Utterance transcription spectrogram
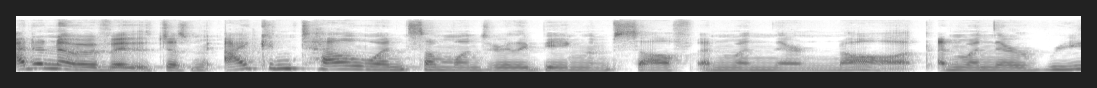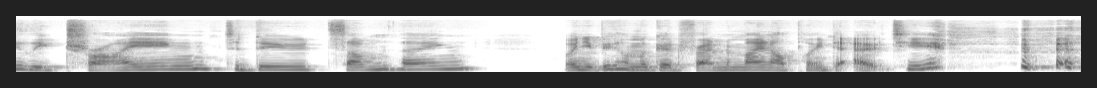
I don't know if it's just me. I can tell when someone's really being themselves and when they're not, and when they're really trying to do something. When you become a good friend of mine, I'll point it out to you.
